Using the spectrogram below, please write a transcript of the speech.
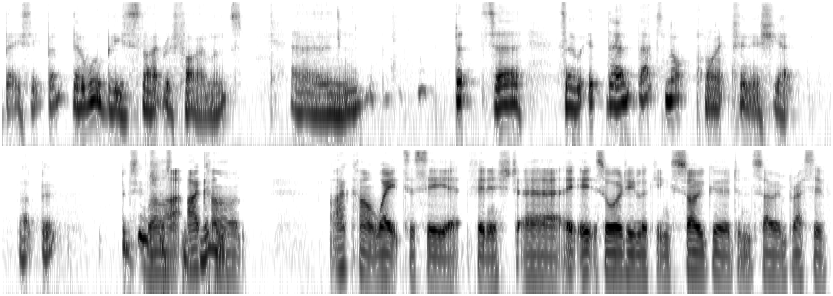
basic. But there will be slight refinements, and but uh, so it, that's not quite finished yet. That bit. But it's interesting. Well, I, I can't. I can't wait to see it finished. Uh, it's already looking so good and so impressive.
